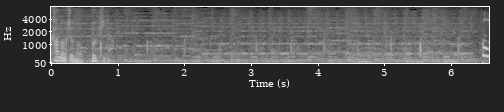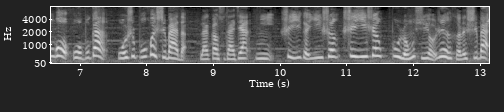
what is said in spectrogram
彼女の武器だ。 我不干，我是不会失败的。来告诉大家，你是一个医生，是医生不容许有任何的失败。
